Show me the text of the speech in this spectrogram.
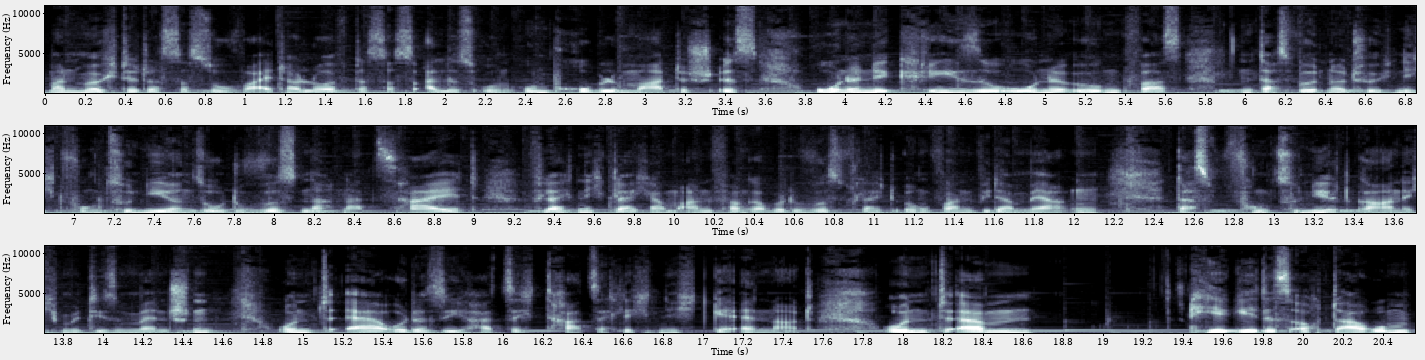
Man möchte, dass das so weiterläuft, dass das alles un unproblematisch ist, ohne eine Krise, ohne irgendwas. Und das wird natürlich nicht funktionieren so. Du wirst nach einer Zeit, vielleicht nicht gleich am Anfang, aber du wirst vielleicht irgendwann wieder merken, das funktioniert gar nicht mit diesem Menschen und er oder sie hat sich tatsächlich nicht geändert. Und ähm, hier geht es auch darum,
